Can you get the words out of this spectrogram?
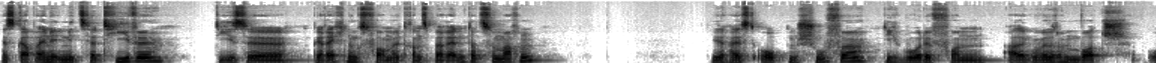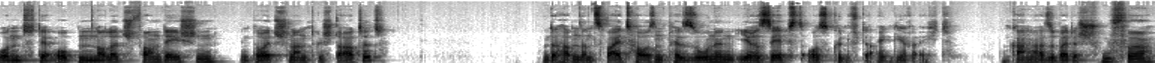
Es gab eine Initiative, diese Berechnungsformel transparenter zu machen. Die heißt Open Schufa. Die wurde von Algorithm Watch und der Open Knowledge Foundation in Deutschland gestartet. Und da haben dann 2000 Personen ihre Selbstauskünfte eingereicht. Man kann also bei der Schufa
